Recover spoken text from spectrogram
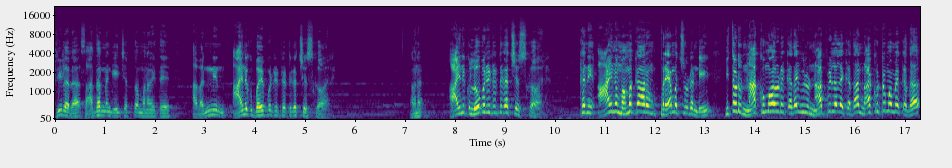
ప్రియులరా సాధారణంగా ఏం చెప్తాం మనమైతే అవన్నీ ఆయనకు భయపడేటట్టుగా చేసుకోవాలి. అవునా? ఆయనకు లోబడేటట్టుగా చేసుకోవాలి. కానీ ఆయన మమకారం ప్రేమ చూడండి. ఇతడు నా కుమారుడే కదా వీళ్ళు నా పిల్లలే కదా నా కుటుంబమే కదా.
